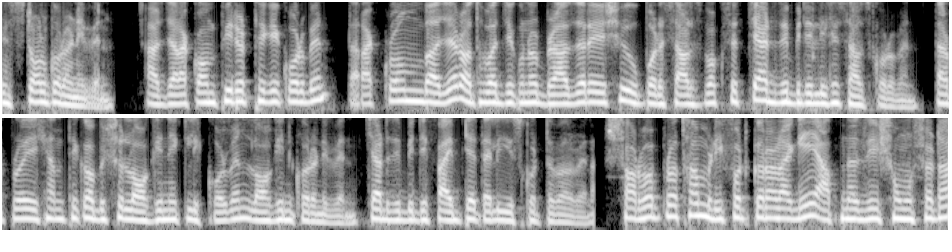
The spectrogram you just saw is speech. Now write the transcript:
ইনস্টল করে নেবেন। আর যারা কম্পিউটার থেকে করবেন, তারা ক্রোম বাজার অথবা যে কোনো ব্রাউজারে এসে উপরে সার্চ বক্সে চ্যাট জিবিটি লিখে সার্চ করবেন। তারপরে এখান থেকে অবশ্যই লগ ইনে ক্লিক করবেন লগ ইন করে নেবেন। চ্যাট জিবিটি ফাইভটা তাহলে ইউজ করতে পারবেন। সর্বপ্রথম রিপোর্ট করার আগে আপনার যে সমস্যাটা,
